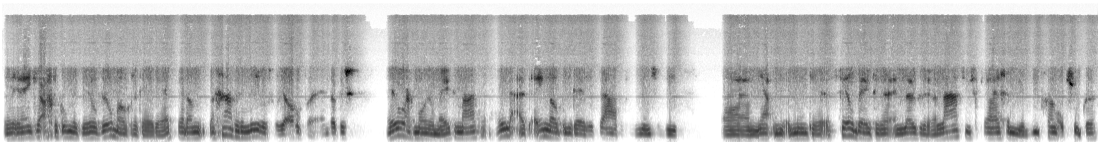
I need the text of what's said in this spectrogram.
En je er in één keer achterkomt dat je heel veel mogelijkheden hebt, ja, dan, gaat er een wereld voor je open. En dat is heel erg mooi om mee te maken. Hele uiteenlopende resultaten van mensen die um, ja, in één keer veel betere en leukere relaties krijgen, meer diepgang opzoeken,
